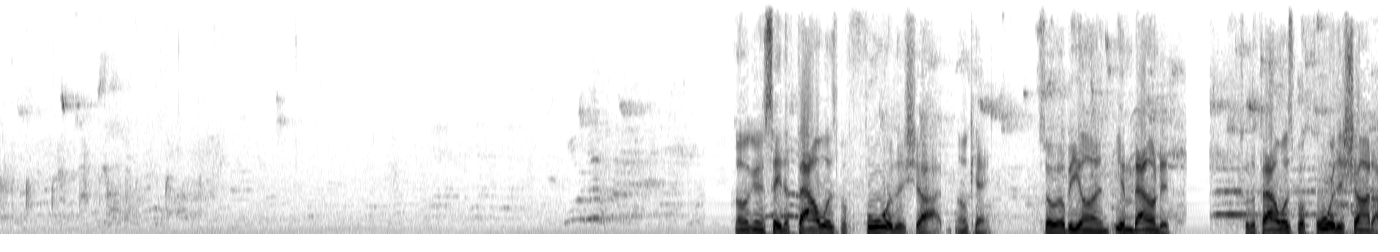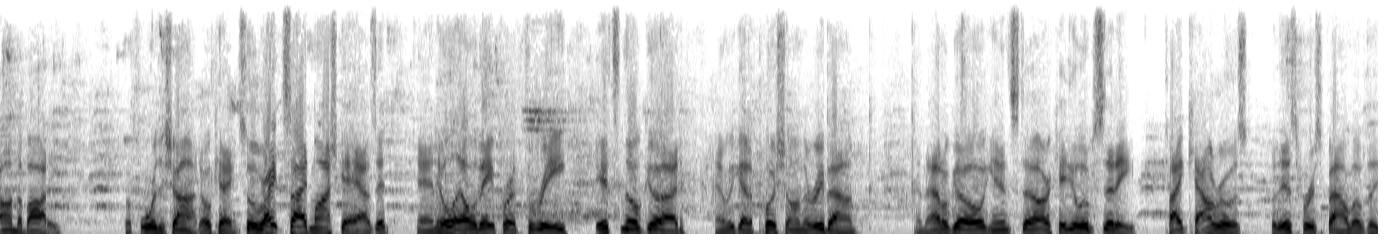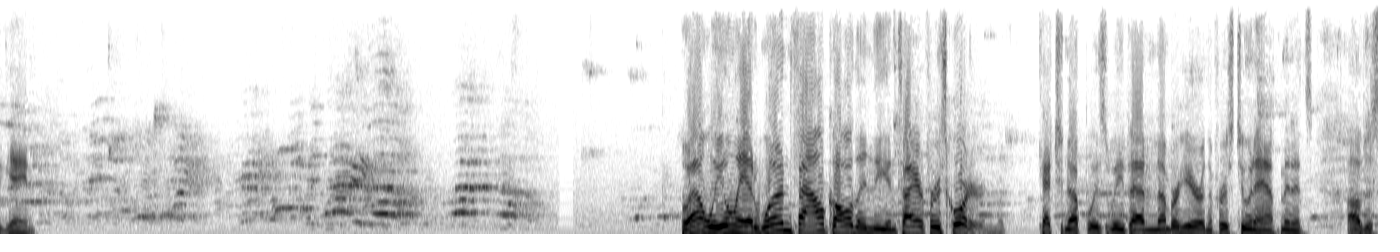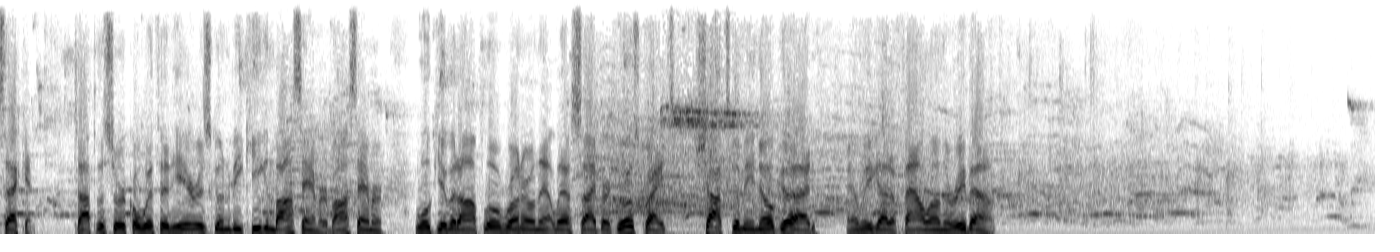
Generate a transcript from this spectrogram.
We're going to say the foul was before the shot. Okay. So it'll be on inbounded. So the foul was before the shot on the body. Before the shot. Okay. So right side Moshka has it, and he'll elevate for a three. It's no good. And we got a push on the rebound. And that'll go against uh, Arcadia Loup City. Ty Calrose with his first foul of the game. Well, we only had one foul called in the entire first quarter. Catching up was we've had a number here in the first two and a half minutes of the second. Top of the circle with it here is going to be Keegan Bosshammer. Bosshammer will give it off. Little runner on that left side by Grosskreutz. Shot's going to be no good, and we got a foul on the rebound.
